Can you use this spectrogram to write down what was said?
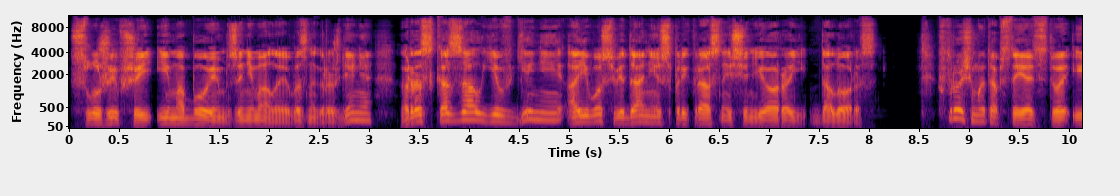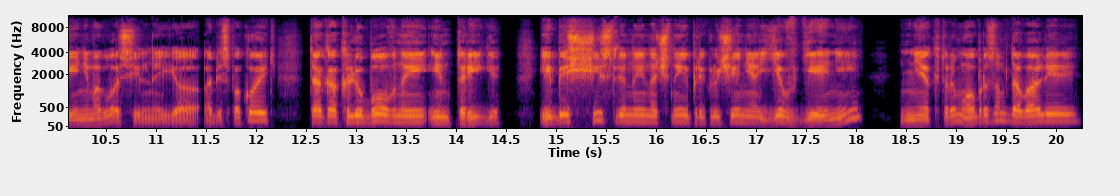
служивший им обоим за немалое вознаграждение, рассказал Евгении о его свидании с прекрасной сеньорой Долорес. Впрочем, это обстоятельство и не могло сильно ее обеспокоить, так как любовные интриги и бесчисленные ночные приключения Евгении некоторым образом давали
